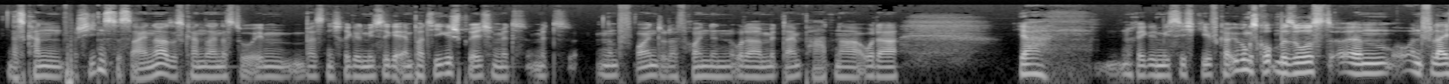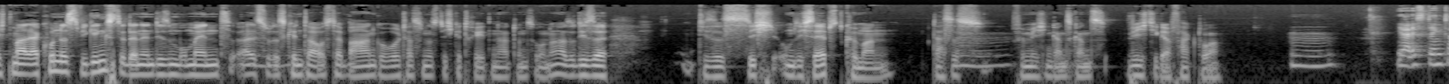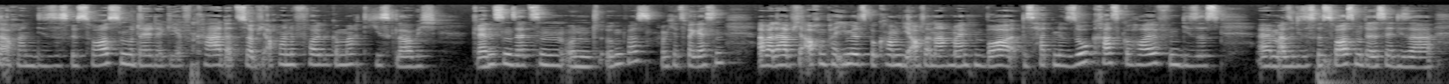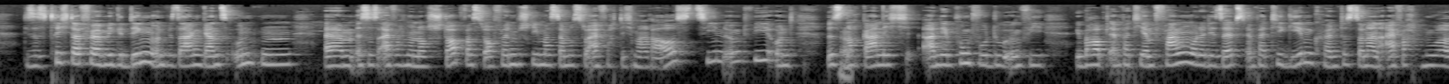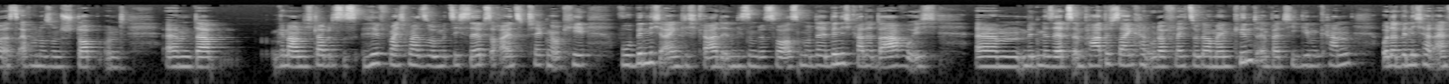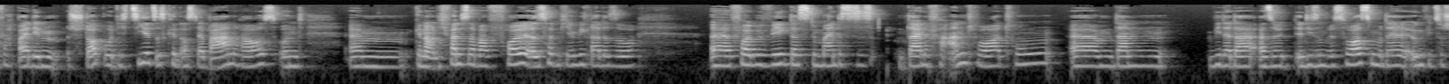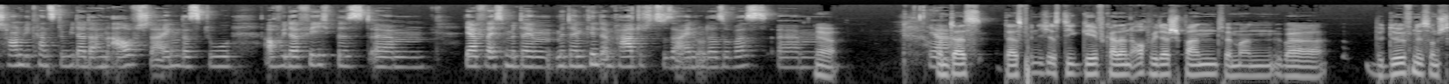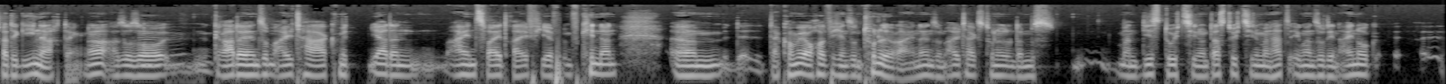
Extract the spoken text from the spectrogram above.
Das kann verschiedenstes sein, ne? Also es kann sein, dass du eben, weiß nicht, regelmäßige Empathiegespräche mit, mit einem Freund oder Freundin oder mit deinem Partner oder ja, regelmäßig GFK-Übungsgruppen besuchst ähm, und vielleicht mal erkundest, wie ging's dir denn in diesem Moment, als du das Kind da aus der Bahn geholt hast und es dich getreten hat und so, ne? Also diese, dieses sich um sich selbst kümmern, das ist mhm. für mich ein ganz, ganz wichtiger Faktor. Mhm. Ja, ich denke auch an dieses Ressourcenmodell der GfK. Dazu habe ich auch mal eine Folge gemacht. Die hieß, glaube ich, Grenzen setzen und irgendwas. Habe ich jetzt vergessen. Aber da habe ich auch ein paar E-Mails bekommen, die auch danach meinten, boah, das hat mir so krass geholfen. Dieses, ähm, also dieses Ressourcenmodell ist ja dieser dieses trichterförmige Ding und wir sagen ganz unten ähm, ist es einfach nur noch Stopp, was du auch vorhin beschrieben hast, da musst du einfach dich mal rausziehen irgendwie und bist ja. noch gar nicht an dem Punkt, wo du irgendwie überhaupt Empathie empfangen oder dir selbst Empathie geben könntest, sondern einfach nur, es ist einfach nur so ein Stopp und ähm, da genau, und ich glaube, das ist, hilft manchmal so mit sich selbst auch einzuchecken, okay, wo bin ich eigentlich gerade in diesem Ressourcenmodell? Bin ich gerade da, wo ich ähm, mit mir selbst empathisch sein kann oder vielleicht sogar meinem Kind Empathie geben kann? Oder bin ich halt einfach bei dem Stopp und ich ziehe jetzt das Kind aus der Bahn raus und ähm, genau, und ich fand es aber voll, also es hat mich irgendwie gerade so äh, voll bewegt, dass du meintest, es ist deine Verantwortung, ähm, dann wieder da, also in diesem Ressourcenmodell irgendwie zu schauen, wie kannst du wieder dahin aufsteigen, dass du auch wieder fähig bist, ähm, ja, vielleicht mit deinem, mit deinem Kind empathisch zu sein oder sowas. Ähm, ja. ja. Und das, das finde ich, ist die GfK dann auch wieder spannend, wenn man über Bedürfnis und Strategie nachdenkt. Ne? Also so mhm. gerade in so einem Alltag mit ja dann ein, zwei, drei, vier, fünf Kindern, ähm, da kommen wir auch häufig in so einen Tunnel rein, ne? in so einen Alltagstunnel und dann muss man dies durchziehen und das durchziehen und man hat irgendwann so den Eindruck,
